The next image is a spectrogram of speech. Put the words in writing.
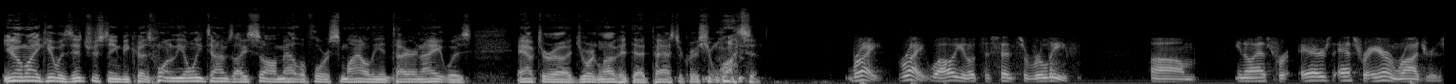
You know, Mike, it was interesting because one of the only times I saw Matt LaFleur smile the entire night was after uh, Jordan Love hit that pass to Christian Watson. Right, right. Well, you know, it's a sense of relief. Um, you know, as for as for Aaron Rodgers,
